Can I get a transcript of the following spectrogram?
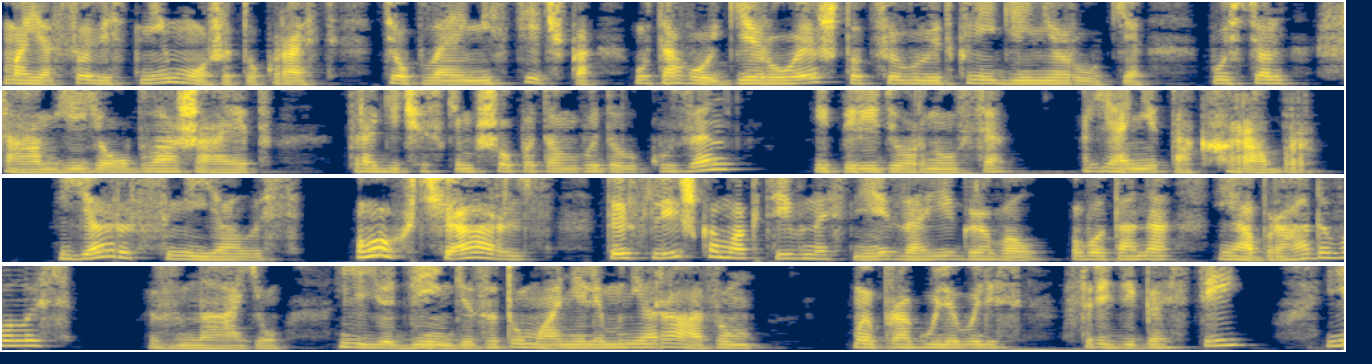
Моя совесть не может украсть теплое местечко у того героя, что целует княгине руки. Пусть он сам ее ублажает. Трагическим шепотом выдал кузен, и передернулся. «Я не так храбр». Я рассмеялась. «Ох, Чарльз, ты слишком активно с ней заигрывал. Вот она и обрадовалась». «Знаю, ее деньги затуманили мне разум». Мы прогуливались среди гостей и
